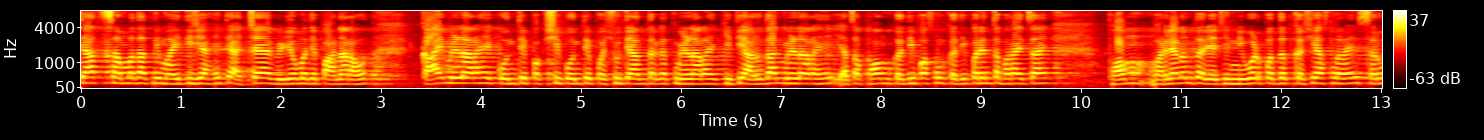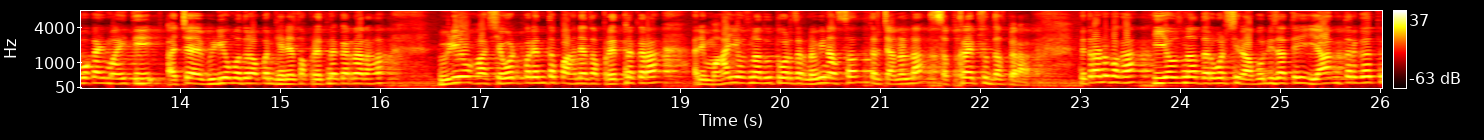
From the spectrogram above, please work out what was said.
त्याच संबंधातली माहिती जी आहे ते आजच्या या व्हिडिओमध्ये पाहणार आहोत. काय मिळणार आहे कोणते पक्षी कोणते पशु त्या अंतर्गत मिळणार आहे किती अनुदान मिळणार आहे याचा फॉर्म कधीपासून कधीपर्यंत भरायचा आहे फॉर्म भरल्यानंतर याची निवड पद्धत कशी असणार आहे? सर्व काही माहिती आजच्या व्हिडिओमधून आपण घेण्याचा प्रयत्न करणार आहात. व्हिडिओ हा शेवटपर्यंत पाहण्याचा प्रयत्न करा आणि महायोजना दूतवर जर नवीन असाल तर चॅनलला सबस्क्राईब सुद्धा करा. मित्रांनो बघा ही योजना दरवर्षी राबवली जाते. या अंतर्गत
